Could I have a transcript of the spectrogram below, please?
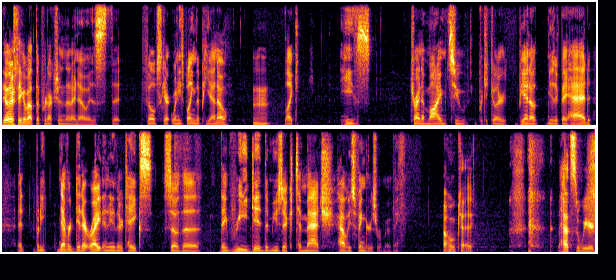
the other thing about the production that I know is that Philip's char- when he's playing the piano, Mm-hmm. like he's trying to mime to particular piano music they had, but he never did it right in any of their takes. So the they redid the music to match how his fingers were moving. Okay. That's weird.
